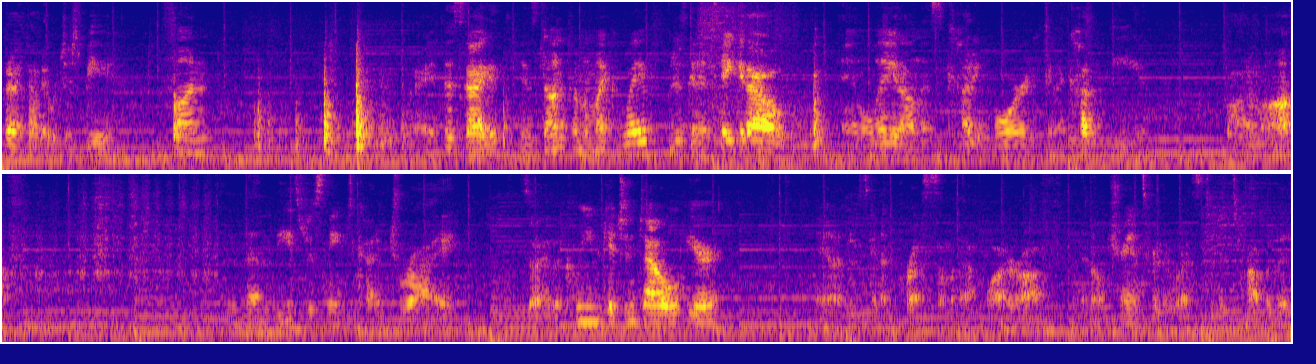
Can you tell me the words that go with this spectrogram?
But I thought it would just be fun. Alright, this guy is done from the microwave. I'm just gonna take it out and lay it on this cutting board. I'm gonna cut the bottom off. And then these just need to kind of dry. So I have a clean kitchen towel here gonna press some of that water off and then I'll transfer the rest to the top of it.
